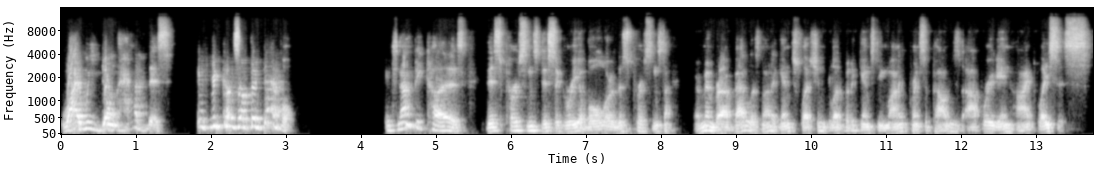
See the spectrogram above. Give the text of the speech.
why we don't have this is because of the devil. It's not because this person's disagreeable or this person's not Remember, our battle is not against flesh and blood, but against demonic principalities that operate in high places.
